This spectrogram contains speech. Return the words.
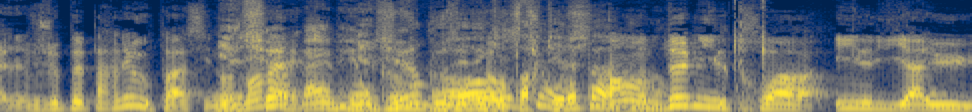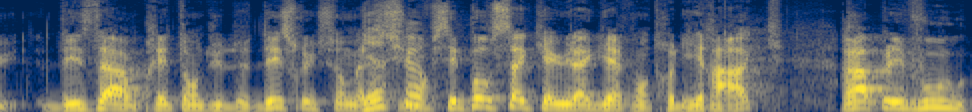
euh, je peux parler ou pas Sinon, Bien sûr, mais on peut vous poser des questions. En 2003, il y a eu des armes prétendues de destruction massive. C'est pour ça qu'il y a eu la guerre contre l'Irak. Rappelez-vous,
